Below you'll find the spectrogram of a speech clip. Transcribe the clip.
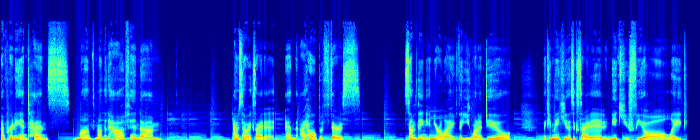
a pretty intense month, month and a half. And um, I'm so excited. And I hope if there's something in your life that you want to do that can make you this excited and make you feel like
